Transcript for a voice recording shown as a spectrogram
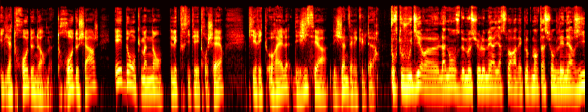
il y a trop de normes, trop de charges, et donc maintenant, l'électricité est trop chère. Pierrick Aurel, des JCA, les jeunes agriculteurs. Pour tout vous dire, euh, l'annonce de Monsieur le Maire hier soir avec l'augmentation de l'énergie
